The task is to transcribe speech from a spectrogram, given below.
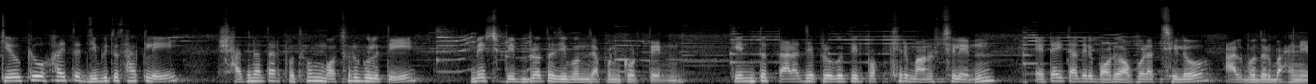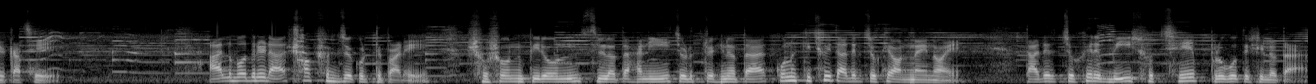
কেউ কেউ হয়তো জীবিত থাকলে স্বাধীনতার প্রথম বছরগুলিতে বেশ বিব্রত জীবনযাপন করতেন। কিন্তু তারা যে প্রগতির পক্ষের মানুষ ছিলেন, এটাই তাদের বড় অপরাধ ছিল আলবদর বাহিনীর কাছে। আলবদরেরা সব সহ্য করতে পারে। শোষণ, পীড়ন, শ্লীলতাহানি, চরিত্রহীনতা কোনো কিছুই তাদের চোখে অন্যায় নয়। তাদের চোখের বিষ হচ্ছে প্রগতিশীলতা।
